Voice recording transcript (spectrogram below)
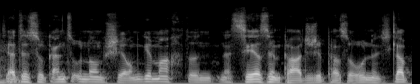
Sie hat es so ganz unterm Schirm gemacht und eine sehr sympathische Person. Und ich glaube,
